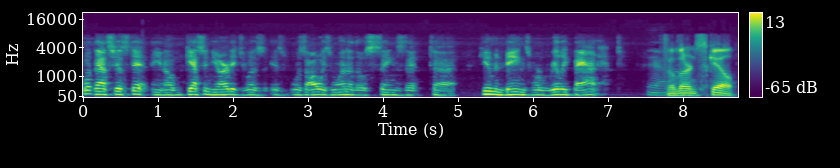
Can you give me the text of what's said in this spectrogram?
Well, that's just it. You know, guessing yardage was is was always one of those things that uh, human beings were really bad at. Yeah. To learn skill.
